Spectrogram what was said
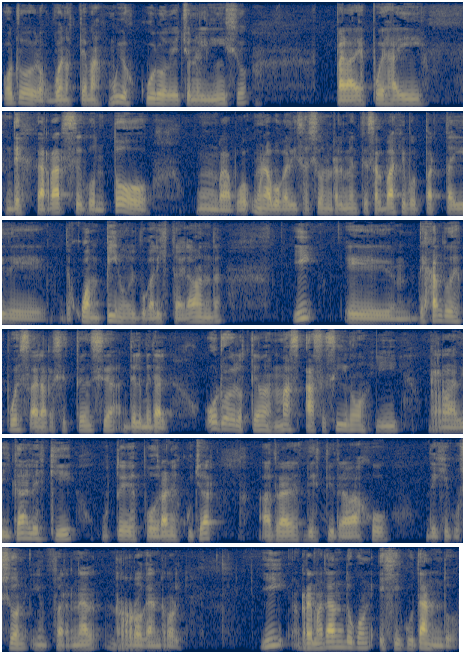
otro de los buenos temas, muy oscuro de hecho en el inicio, para después ahí desgarrarse con todo, una, vocalización realmente salvaje por parte ahí de, Juan Pino, el vocalista de la banda, y eh, dejando después a la resistencia del metal. Otro de los temas más asesinos y radicales que ustedes podrán escuchar a través de este trabajo de ejecución infernal rock and roll. Y rematando con Ejecutando,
